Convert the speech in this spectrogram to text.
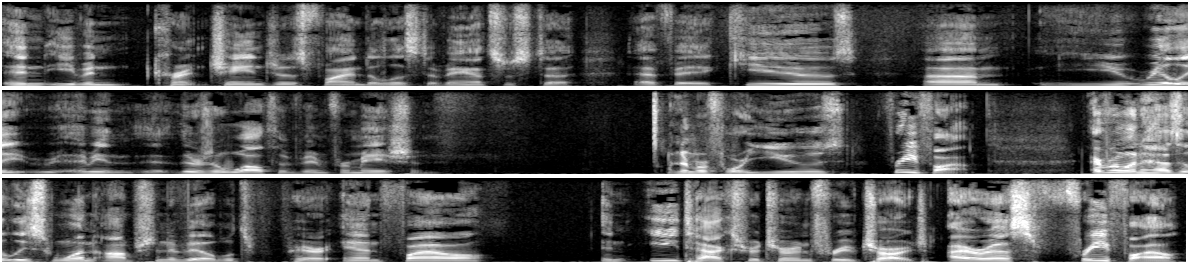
and even current changes. Find a list of answers to FAQs. Um, you really, I mean, there's a wealth of information. Number four, use Free File. Everyone has at least one option available to prepare and file an e-tax return free of charge. IRS Free File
